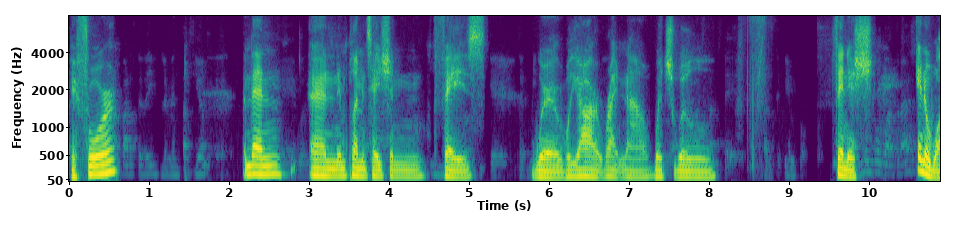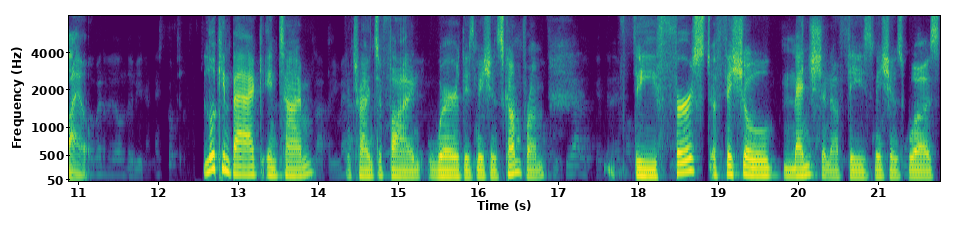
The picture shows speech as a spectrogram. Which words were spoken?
before, and then an implementation phase where we are right now, which will finish in a while. Looking back in time, trying to find where these missions come from. The first official mention of these missions was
